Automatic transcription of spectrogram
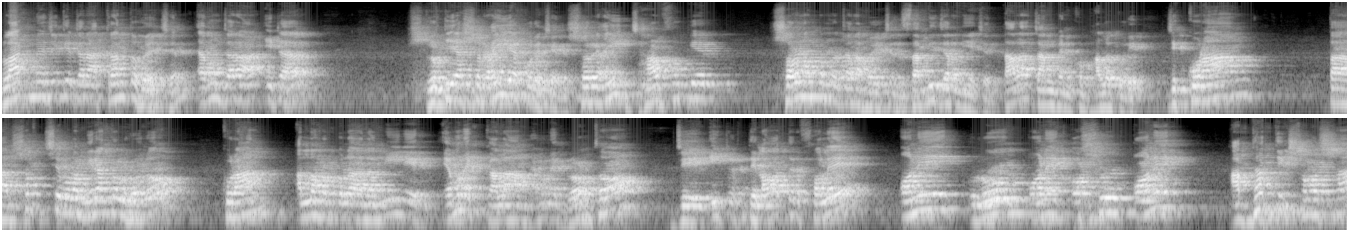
ব্ল্যাক ম্যাজিকে যারা আক্রান্ত হয়েছেন এবং যারা এটা রতিয়া সরাইয়া করেছেন সরাই ঝাড়ফুকের শরণাপন্ন যারা হয়েছেন সার্ভিস যারা নিয়েছেন, তারা জানবেন খুব ভালো করে যে কোরআন তার সবচেয়ে বড় মিরাকল হলো কোরআন আল্লাহ রব্বুল্লাহ আলমিনের এমন এক কালাম, এমন এক গ্রন্থ যে এইটার তেলাওয়াতের ফলে অনেক রোগ, অনেক অসুখ, অনেক আধ্যাত্মিক সমস্যা,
